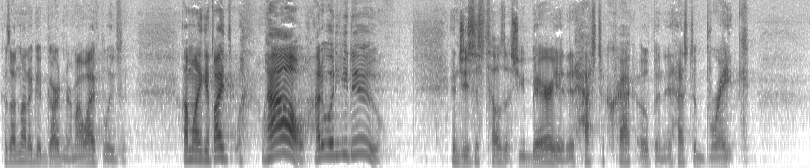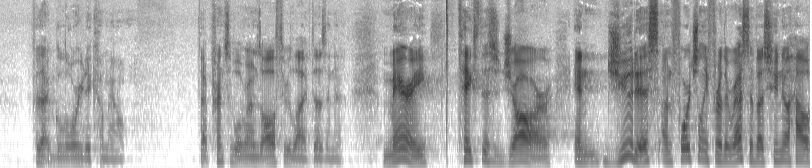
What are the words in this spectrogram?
because I'm not a good gardener. My wife believes it. I'm like, if I, how? how do, what do you do? And Jesus tells us, you bury it. It has to crack open, it has to break for that glory to come out. That principle runs all through life, doesn't it? Mary takes this jar, and Judas, unfortunately for the rest of us who know how,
